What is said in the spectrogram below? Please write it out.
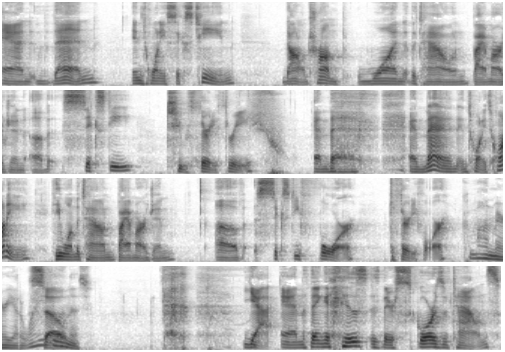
And then in 2016, Donald Trump won the town by a margin of 60 to 33. And then and then in 2020, he won the town by a margin of 64 to 34. Come on, Marietta. Why are So- you doing this? Yeah, and the thing is, is there's scores of towns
